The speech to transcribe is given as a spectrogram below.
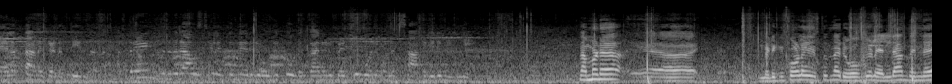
നിലത്താണ് കിടത്തിയിരുന്നത്. അത്രയും ഗുരുതരാവസ്ഥയിൽ എത്തുന്ന ഒരു രോഗിക്ക് കൊടുക്കാൻ ഒരു ബെഡ് പോലും ഉള്ള സാഹചര്യം ഇല്ലേ? നമ്മുടെ മെഡിക്കൽ കോളേജിൽ എത്തുന്ന രോഗികളെല്ലാം തന്നെ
